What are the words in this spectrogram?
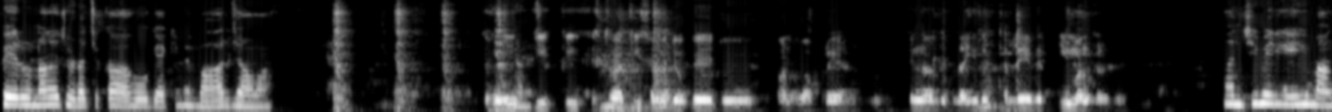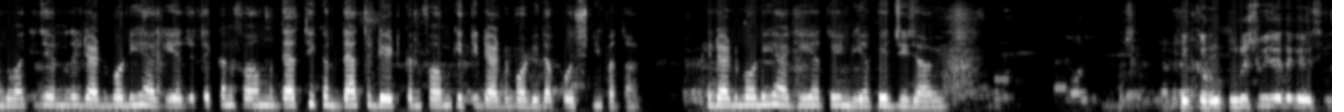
ਫਿਰ ਉਹਨਾਂ ਦਾ ਥੋੜਾ ਝੁਕਾਅ ਹੋ ਗਿਆ ਕਿ ਮੈਂ ਬਾਹਰ ਜਾਵਾਂ। ਤੇ ਹੁਣ ਕੀ ਕੀ ਕਿਸ ਤਰ੍ਹਾਂ ਕੀ ਸਮਝੋ ਕਿ ਜੋ ਭਾਣਾ ਵਾਪਰਿਆ ਕਿੰਨਾ ਦੁਖਦਾਈ ਤੇ ਥੱਲੇ ਫਿਰ ਕੀ ਮੰਗ ਕਰਦੇ? ਹਾਂਜੀ ਮੇਰੀ ਇਹੀ ਮੰਗ ਵਾ ਕਿ ਜੇ ਉਹਨਾਂ ਦੀ ਡੈੱਡ ਬੋਡੀ ਹੈਗੀ ਹੈ ਜਿੱਤੇ ਕਨਫਰਮ ਡੈਥ ਹੀ ਡੈਥ ਡੇਟ ਕਨਫਰਮ ਕੀਤੀ ਡੈੱਡ ਬੋਡੀ ਦਾ ਕੁਝ ਨਹੀਂ ਪਤਾ। ਕਿ ਡੈੱਡ ਬੋਡੀ ਹੈਗੀ ਆ ਤੇ ਇੰਡੀਆ ਭੇਜੀ ਜਾਵੇ। ਨਹੀਂ ਘਰੋਂ ਟੂਰਿਸਟ ਵੀਜ਼ੇ ਤੇ ਗਏ ਸੀ?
